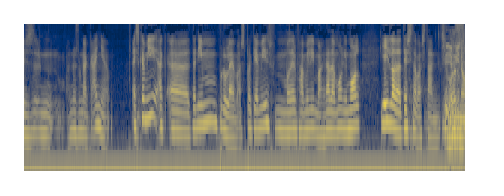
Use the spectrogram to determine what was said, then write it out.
és, bueno, és una canya és que a mi eh, tenim problemes perquè a mi Modern Family m'agrada molt i molt i ell la detesta bastant Sí, a mi no.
